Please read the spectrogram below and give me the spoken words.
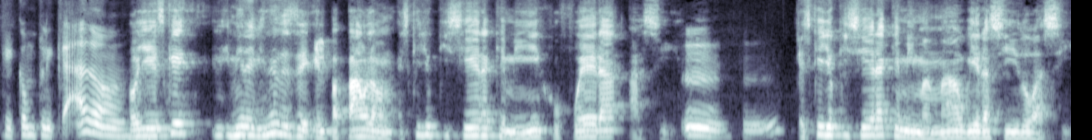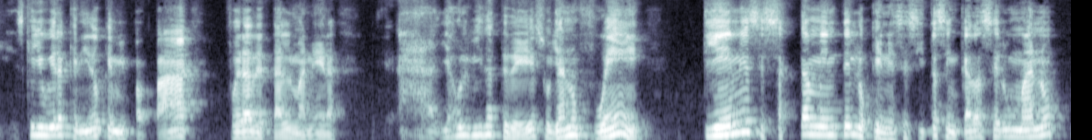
qué complicado. Oye, es que, mira, viene desde el papá o la mamá, es que yo quisiera que mi hijo fuera así. Es que yo quisiera que mi mamá hubiera sido así. Es que yo hubiera querido que mi papá fuera de tal manera. Ah, ya olvídate de eso, ya no fue tienes exactamente lo que necesitas en cada ser humano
